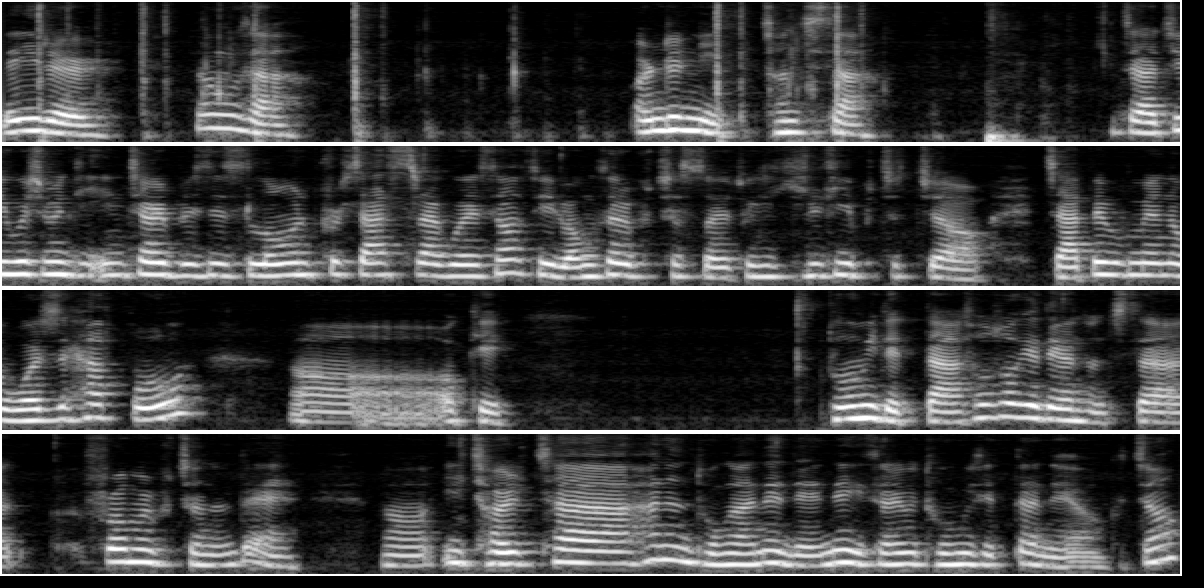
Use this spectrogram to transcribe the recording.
later, 형용사, underneath, 전치사. 자, 뒤에 보시면 the entire business loan process라고 해서 뒤에 명사를 붙였어요. 되게 길게 붙였죠. 자, 앞에 보면은 was helpful. 어, 오케이. 도움이 됐다. 소속에 대한 전치사 from을 붙였는데 어, 이 절차 하는 동안에 내내 이 사람이 도움이 됐다네요. 그죠?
